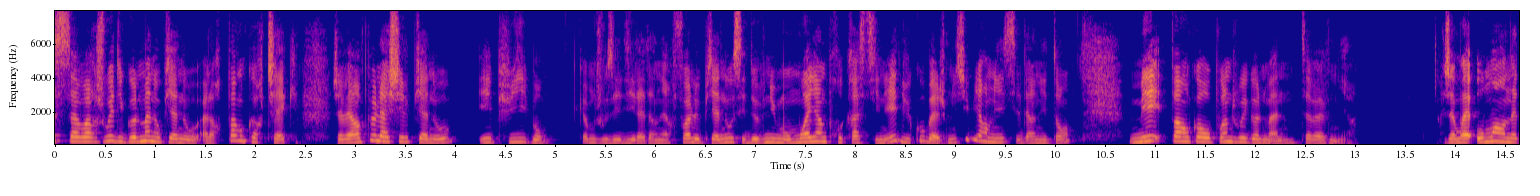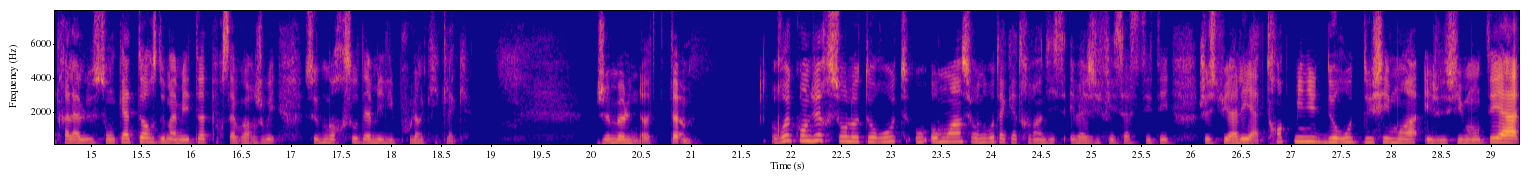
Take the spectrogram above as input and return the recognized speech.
Savoir jouer du Goldman au piano, alors pas encore check. J'avais un peu lâché le piano, et puis bon, comme je vous ai dit la dernière fois, le piano c'est devenu mon moyen de procrastiner. Du coup, bah, je m'y suis bien remise ces derniers temps, mais pas encore au point de jouer Goldman. Ça va venir. J'aimerais au moins en être à la leçon 14 de ma méthode pour savoir jouer ce morceau d'Amélie Poulain qui claque. Je me le note reconduire sur l'autoroute ou au moins sur une route à 90. Et ben j'ai fait ça cet été. Je suis allée à 30 minutes de route de chez moi et je suis montée à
